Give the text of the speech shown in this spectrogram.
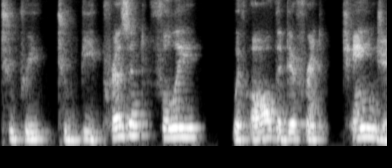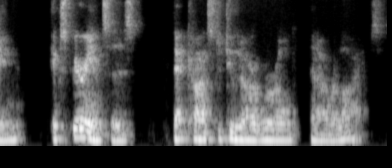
to, pre- to be present fully with all the different changing experiences that constitute our world and our lives.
